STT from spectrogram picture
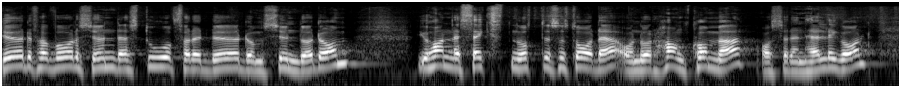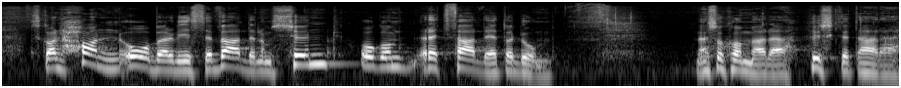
døde for våre synder, sto for det døde om synd og dom. Johannes 16, 16,8 så står det og når Han kommer, altså Den hellige ånd, skal Han overbevise verden om synd og om rettferdighet og dom. Men så kommer det Husk dette her.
